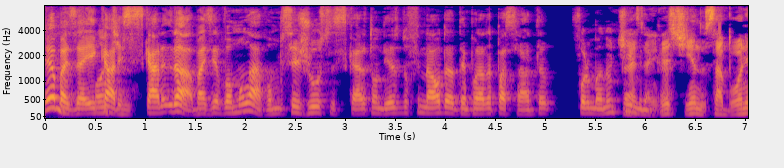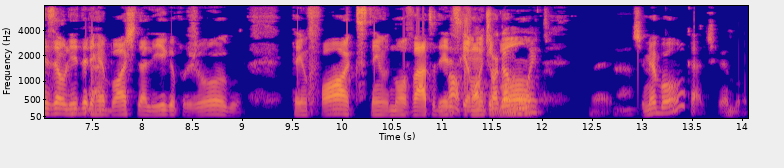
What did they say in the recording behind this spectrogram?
É, mas aí, cara, esses caras. Não, mas vamos lá, vamos ser justos. Esses caras estão desde o final da temporada passada formando um time. É, né, investindo. Sabonis é o líder é. em rebote da liga pro jogo. Tem o Fox, tem o novato deles Não, que é muito joga bom. Muito. É, o time é bom, cara. O time é bom.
